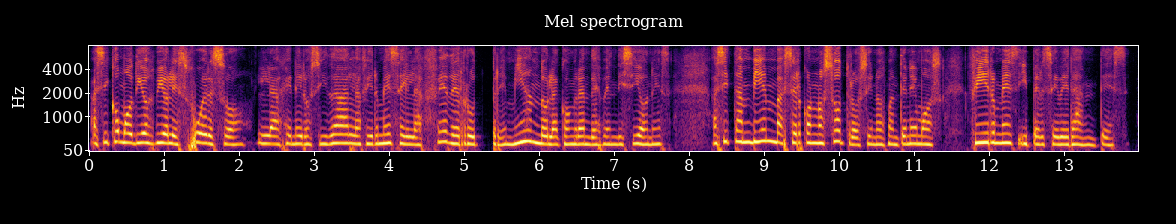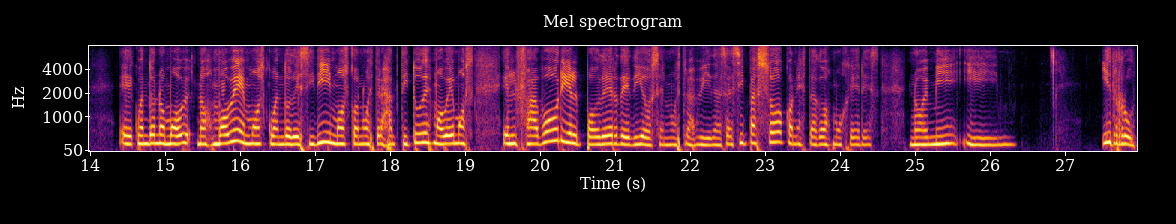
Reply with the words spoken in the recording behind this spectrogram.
Así como Dios vio el esfuerzo, la generosidad, la firmeza y la fe de Ruth premiándola con grandes bendiciones, así también va a ser con nosotros si nos mantenemos firmes y perseverantes. Eh, cuando nos, movemos, cuando decidimos, con nuestras actitudes movemos el favor y el poder de Dios en nuestras vidas. Así pasó con estas dos mujeres, Noemí y, y Ruth.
